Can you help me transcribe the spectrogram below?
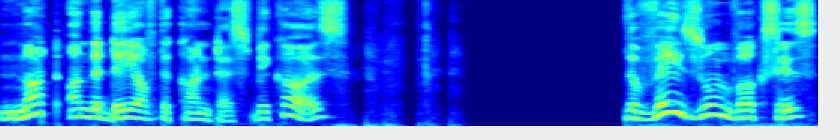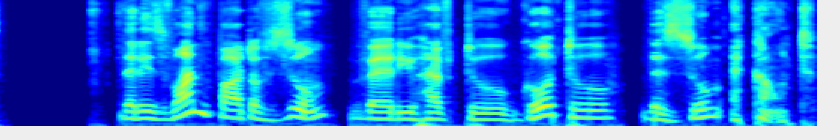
not on the day of the contest because the way Zoom works is there is one part of Zoom where you have to go to the Zoom account.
